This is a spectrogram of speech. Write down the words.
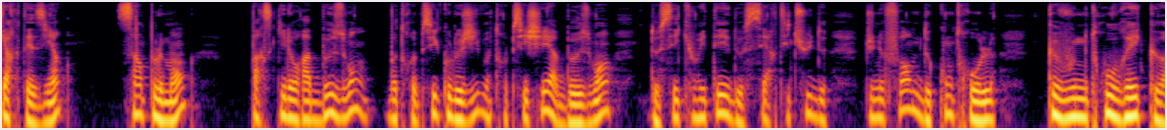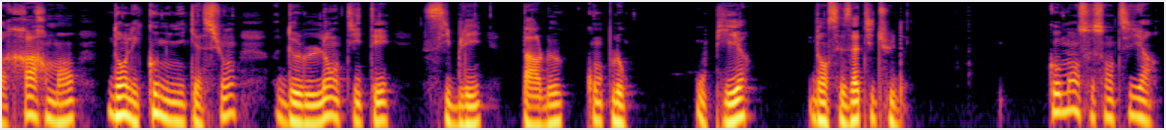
cartésien, simplement parce qu'il aura besoin, votre psychologie, votre psyché a besoin de sécurité, de certitude, d'une forme de contrôle que vous ne trouverez que rarement dans les communications de l'entité ciblée par le complot, ou pire, dans ses attitudes. Comment se sentir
